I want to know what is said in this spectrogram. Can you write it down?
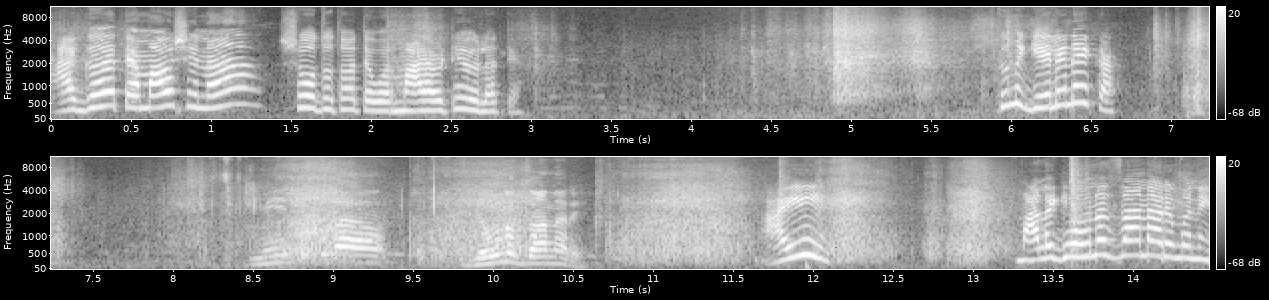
अगं त्या मावशी ना शोधत होत्या वर माळ्यावर ठेवला त्या. तुम्ही गेले नाही का? मी तुला घेऊनच जाणार आहे. आई मला घेऊनच जाणार आहे म्हणे.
